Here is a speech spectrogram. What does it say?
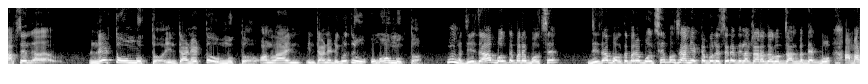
ভাবছেন নেট তো উন্মুক্ত, ইন্টারনেট তো উন্মুক্ত, অনলাইন, ইন্টারনেট এগুলো তো উন্মুক্ত। হুম, যে যা বলতে পারে বলছে। যে যা বলতে পারে বলছে বলছে, আমি একটা বলে ছেড়ে দিলাম, সারা জগৎ জানবে, দেখব। আমার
